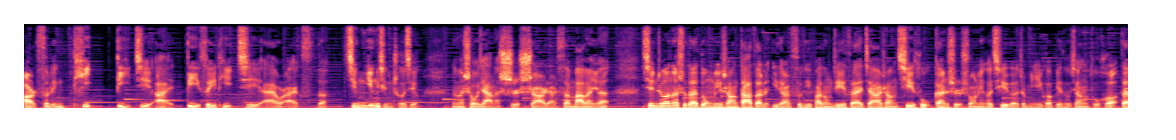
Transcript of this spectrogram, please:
240T。DGI DCT GLX 的精英型车型，那么售价呢是十二点三八万元。新车呢是在动力上搭载了 1.4T 发动机，再加上七速干式双离合器的这么一个变速箱的组合。在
